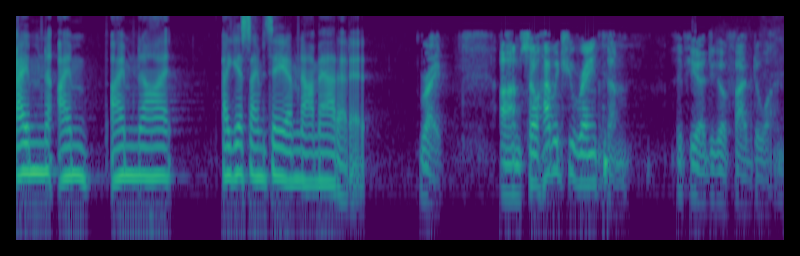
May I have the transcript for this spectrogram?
I'm I'm I'm not. I guess I'm say I'm not mad at it. right. Um, so, how would you rank them if you had to go five to one?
